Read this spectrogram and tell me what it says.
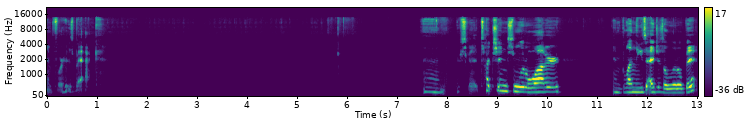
and for his back. And we're just going to touch in some little water and blend these edges a little bit.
